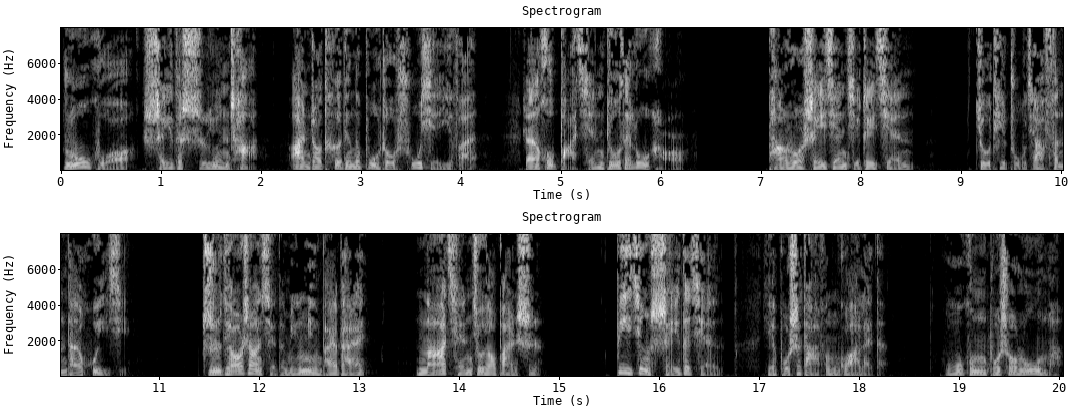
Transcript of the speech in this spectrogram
如果谁的时运差，按照特定的步骤书写一番，然后把钱丢在路口，倘若谁捡起这钱。就替主家分担晦气，纸条上写的明明白白，拿钱就要办事。毕竟谁的钱也不是大风刮来的，无功不受禄嘛。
